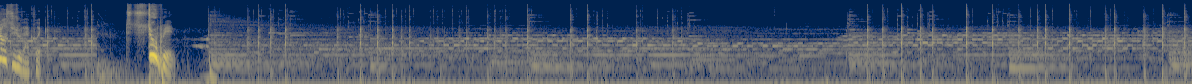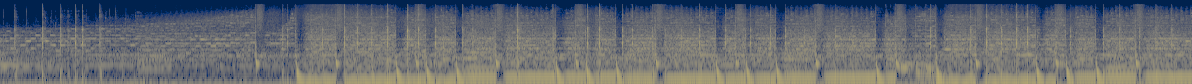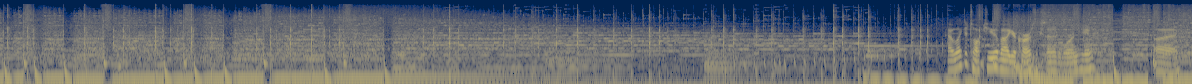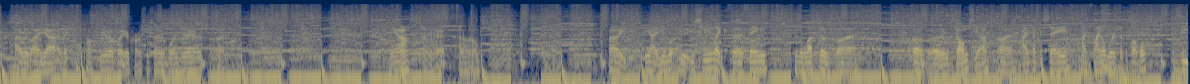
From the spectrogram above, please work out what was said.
just to do that click. Stupid! I would like to talk to you about your car's extended warranty. Uh, I would, uh, yeah, I'd like to talk to you about your car's extended warranty, I guess. Uh, yeah, I, I don't know. Uh, yeah, you look, you, you see, like, the thing to the left of, uh, of, uh, jumps, yeah. Uh, I'd like to say my final words at the bubble. Z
